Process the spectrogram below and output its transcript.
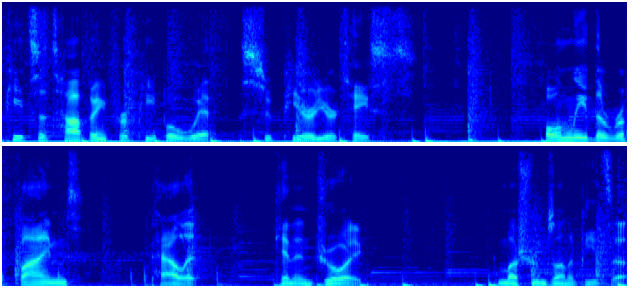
pizza topping for people with superior tastes. Only the refined palate can enjoy mushrooms on a pizza,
